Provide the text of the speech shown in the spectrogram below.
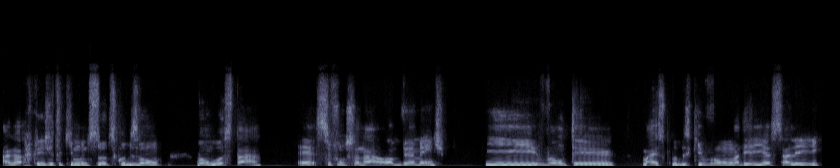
Acredito que muitos outros clubes vão, vão gostar, é, se funcionar, obviamente e vão ter mais clubes que vão aderir a essa lei.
